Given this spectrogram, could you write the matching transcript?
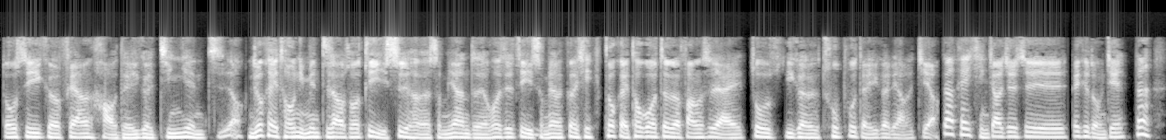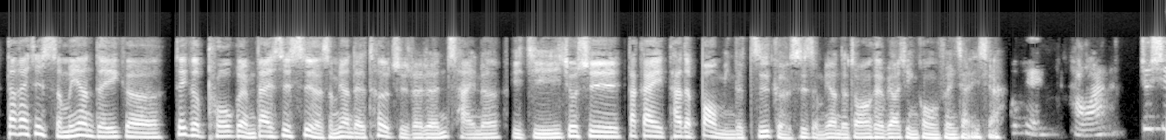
都是一个非常好的一个经验值哦，你就可以从里面知道说自己适合什么样的，或是自己什么样的个性，都可以透过这个方式来做一个初步的一个了解。那可以请教就是 Becky 总监，那大概是什么样的一个这个 program，大概是适合什么样的特质的人才呢？以及就是大概他的报名的资格是怎么样的状况？可以不要请跟我分享一下？OK，好啊。就是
